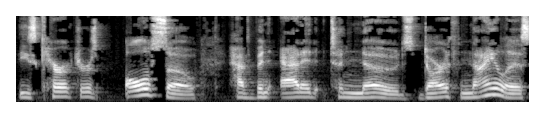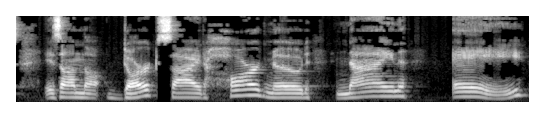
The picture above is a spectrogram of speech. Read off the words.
These characters also have been added to nodes. Darth Nihilus is on the dark side hard node 9A.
